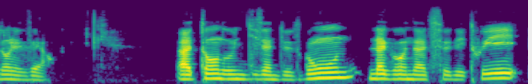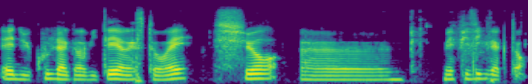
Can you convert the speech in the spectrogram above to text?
dans les airs. Attendre une dizaine de secondes, la grenade se détruit et du coup la gravité est restaurée sur euh, mes physiques actors.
